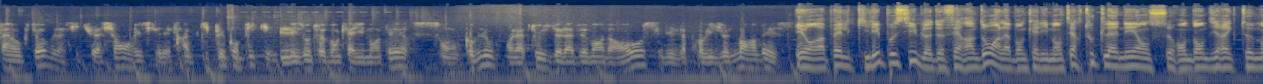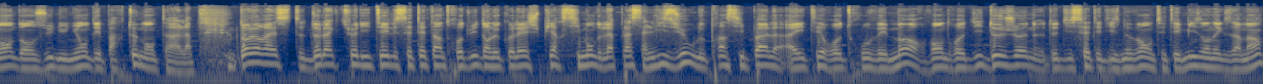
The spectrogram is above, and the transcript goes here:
fin octobre, la situation risque d'être un petit peu compliquée. Les autres banques alimentaires sont comme nous. On a tous de la demande en hausse et des approvisionnements en baisse. Et on rappelle qu'il est possible de faire un don à la banque alimentaire toute l'année en se rendant directement dans une union départementale. Dans le reste de l'actualité, il s'était introduit dans le collège Pierre Simon de la place à Lisieux où le principal a été retrouvé mort vendredi. Deux jeunes de 17 et 19 ans ont été mis en examen.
